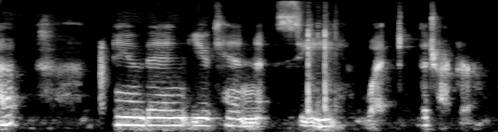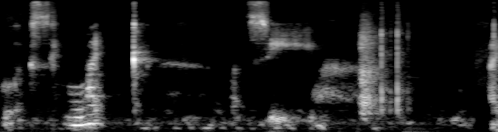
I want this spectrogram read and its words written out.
up and then you can see what the tracker looks like. Let's see. I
